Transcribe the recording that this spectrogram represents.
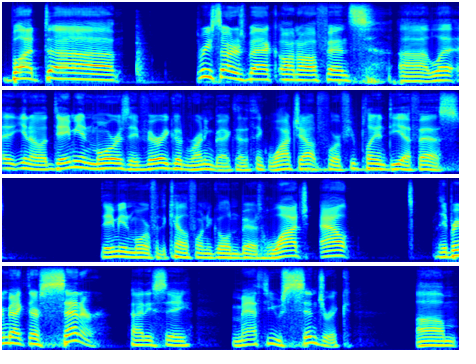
but uh, three starters back on offense. Uh, le, uh, you know, Damian Moore is a very good running back that I think watch out for if you're playing DFS. Damian Moore for the California Golden Bears. Watch out. They bring back their center, Patty C, Matthew Cindric. Um,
